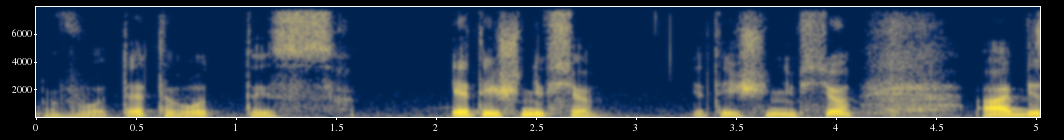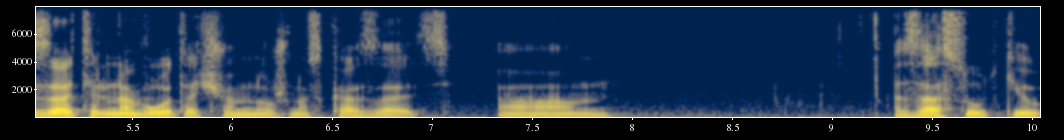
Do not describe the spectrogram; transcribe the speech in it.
Вот это вот из... Это еще не все. Это еще не все. А обязательно вот о чем нужно сказать за сутки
